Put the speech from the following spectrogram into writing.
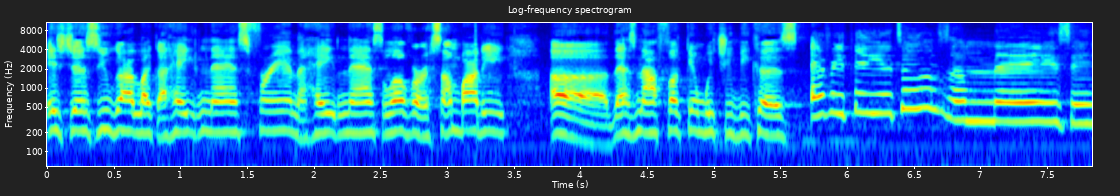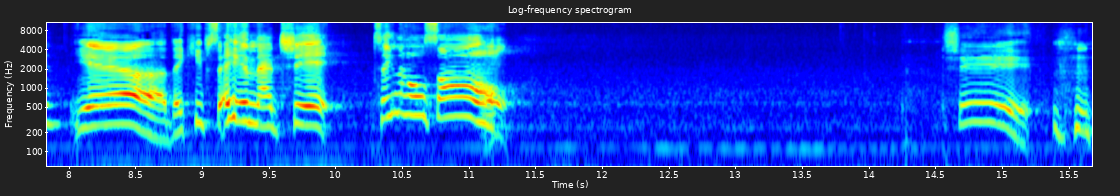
It's just you got like a hating ass friend, a hating ass lover, or somebody uh, that's not fucking with you because everything you do is amazing. Yeah, they keep saying that shit. Sing the whole song. Shit.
